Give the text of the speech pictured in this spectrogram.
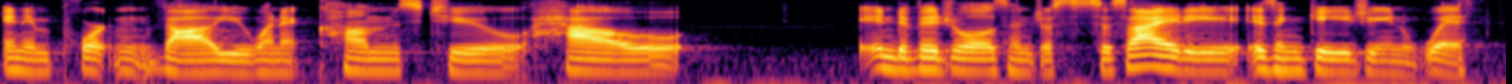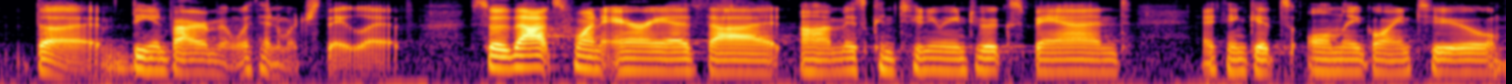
an important value when it comes to how individuals and just society is engaging with the the environment within which they live. So that's one area that um, is continuing to expand. I think it's only going to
